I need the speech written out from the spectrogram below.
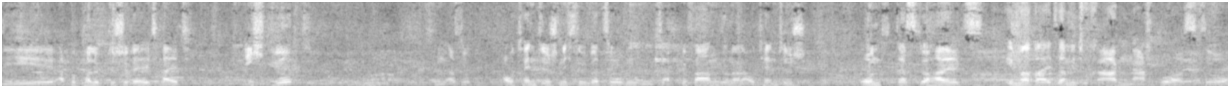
die apokalyptische Welt halt echt wirkt. Und Also authentisch, nicht so überzogen und abgefahren, sondern authentisch. Und dass du halt immer weiter mit Fragen nachbohrst. So.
